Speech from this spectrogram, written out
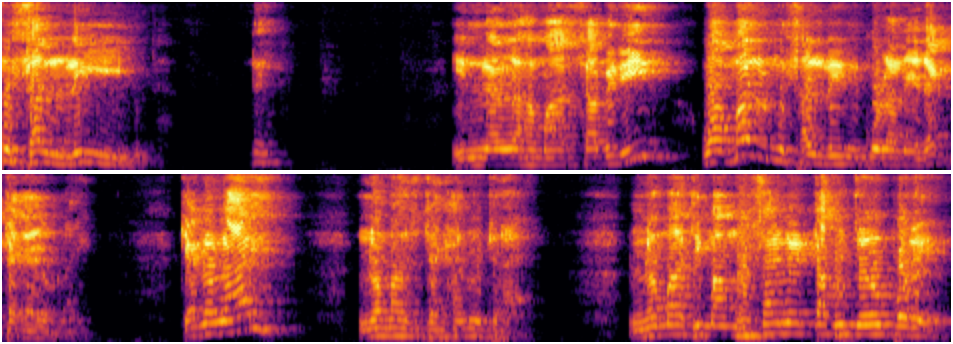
মুসাল্লি। ইন্নাল্লাহ মাসাবেরি ওয়ামাল মুসাল্লিন কোরআনের এক জায়গায়ও নাই। কেন নাই? নমাজ দেখানো যায়। নমাজ ইমাম হোসাইনের তাবুতেও পড়ে,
